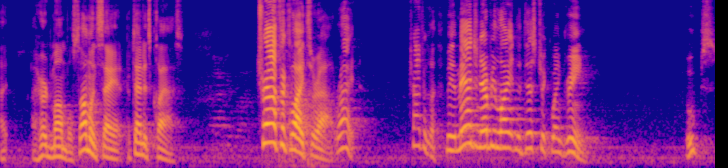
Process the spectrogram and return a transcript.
I, I heard mumble. Someone say it. Pretend it's class. Traffic lights are out, right? Traffic lights. I mean, imagine every light in the district went green. Oops,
